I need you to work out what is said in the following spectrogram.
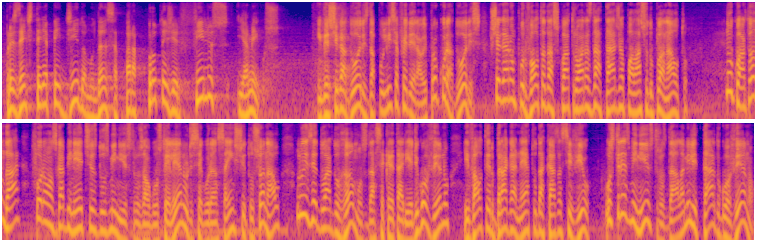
O presidente teria pedido a mudança para proteger filhos e amigos. Investigadores da Polícia Federal e procuradores chegaram por volta das quatro horas da tarde ao Palácio do Planalto. No quarto andar foram os gabinetes dos ministros Augusto Heleno, de Segurança Institucional, Luiz Eduardo Ramos, da Secretaria de Governo e Walter Braga Neto, da Casa Civil. Os três ministros da ala militar do governo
